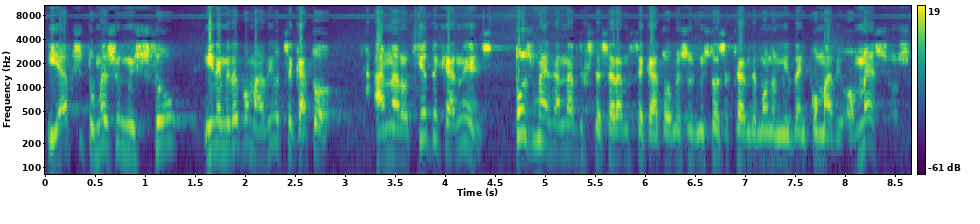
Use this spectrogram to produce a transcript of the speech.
η αύξηση του μέσου μισθού είναι 0,2%. Αναρωτιέται κανείς πώς με ανάπτυξη 4,5% ο μέσος μισθός αυξάνεται μόνο 0,2%. Ο μέσος;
